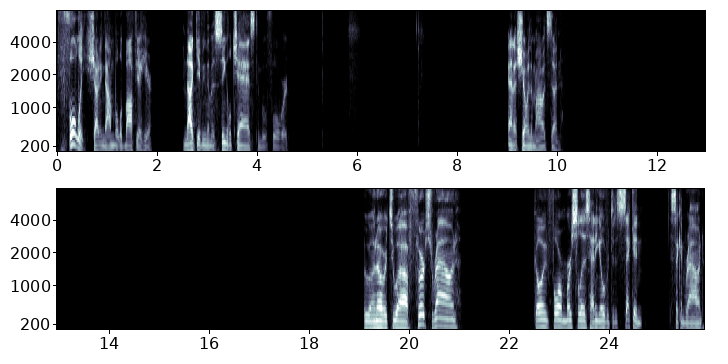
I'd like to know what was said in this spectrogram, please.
fully shutting down Mullet Mafia here, not giving them a single chance to move forward. Kind of showing them how it's done. We went over to our first round. Going for Merciless, heading over to the second, second round.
